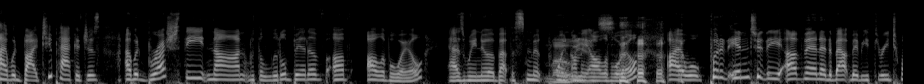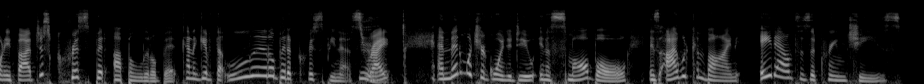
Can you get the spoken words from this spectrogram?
I would buy two packages. I would brush the naan with a little bit of, of olive oil, as we know about the smoke oh, point Oh, on the olive oil. I will put it into the oven at about maybe 325, just crisp it up a little bit, kind of give it that little bit of crispiness, Yeah. right? And then what you're going to do in a small bowl is I would combine eight ounces of cream cheese,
